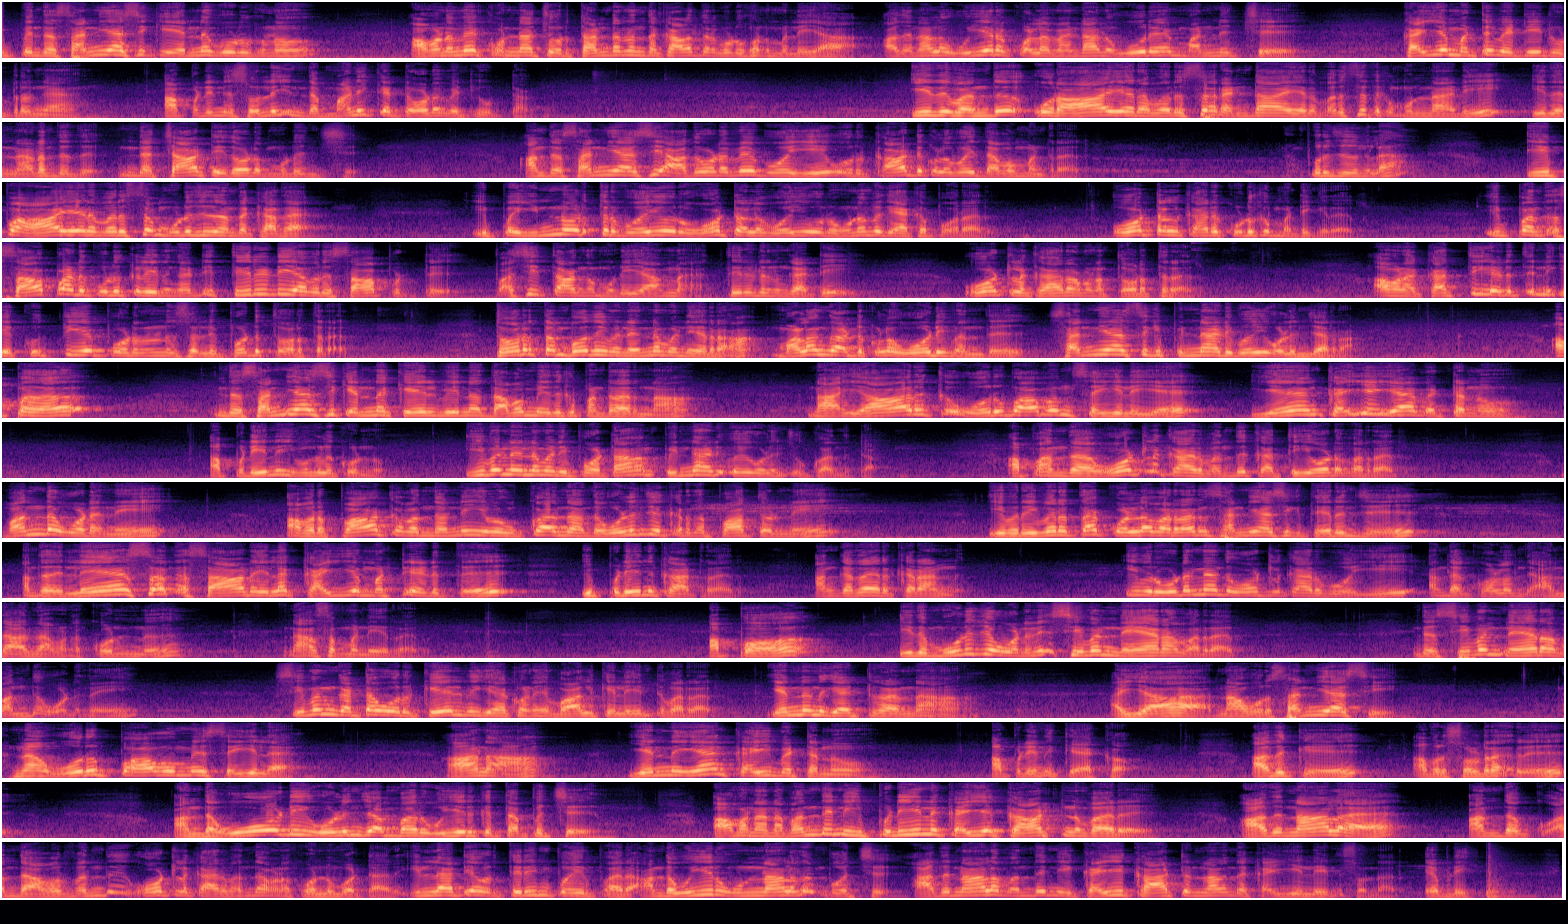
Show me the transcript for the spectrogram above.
இப்போ இந்த சன்னியாசிக்கு என்ன கொடுக்கணும்? அவனமே கொண்டாச்சு ஒரு தண்டனை இந்த காலத்தில் கொடுக்கணும் இல்லையா? அதனால் உயர கொள்ள வேண்டான்னு ஊரே மன்னிச்சு கையை மட்டும் வெட்டிட்டு விட்ருங்க அப்படின்னு சொல்லி இந்த மணிக்கட்டோடு வெட்டி விட்டாங்க. இது வந்து ஒரு ஆயிரம் வருஷம் ரெண்டாயிரம் வருஷத்துக்கு முன்னாடி இது நடந்தது. இந்த சாட் இதோட முடிஞ்சுச்சு அந்த சன்னியாசி அதோடவே போய் ஒரு காட்டுக்குள்ளே போய் தவம் பண்ணுறாரு புரிஞ்சுதுங்களா? இப்போ ஆயிரம் வருஷம் முடிஞ்சது அந்த கதை. இப்போ இன்னொருத்தர் போய் ஒரு ஹோட்டலில் போய் ஒரு உணவு கேட்க போகிறாரு ஹோட்டல்காரர் கொடுக்க மாட்டேங்கிறார். இப்போ அந்த சாப்பாடு கொடுக்கலனுங்காட்டி திருடி அவர் சாப்பிட்டு பசி தாங்க முடியாமல் திருடுனுங்காட்டி ஹோட்டலுக்காரர் அவனை துரத்துறாரு. அவனை கத்தி எடுத்து இன்றைக்கி குத்தியே போடணும்னு சொல்லி போட்டு துரத்துறாரு. துரத்தும் போது இவன் என்ன பண்ணிடுறான்? மலங்காட்டுக்குள்ளே ஓடி வந்து சன்னியாசிக்கு பின்னாடி போய் ஒளிஞ்சிட்றான். அப்போ இந்த சன்னியாசிக்கு என்ன கேள்வின்னா தவம் எதுக்கு பண்ணுறாருன்னா நான் யாருக்கு ஒரு பாவம் செய்யலையே என் கையை ஏன் வெட்டணும்? அப்படின்னு இவங்களுக்கு ஒன்றும் இவன் என்ன பண்ணி போட்டான்? பின்னாடி போய் ஒளிஞ்சு உட்காந்துட்டான் அப்போ அந்த ஓட்டலுக்கார் வந்து கத்தியோடு வர்றாரு. வந்த உடனே அவரை பார்க்க வந்தோடனே இவன் உட்காந்து அந்த ஒளிஞ்சுக்கிறத பார்த்தோன்னே இவர் இவரை தான் கொல்ல வர்றாருன்னு சன்னியாசிக்கு தெரிஞ்சு அந்த லேசாக அந்த சாடையில் கையை மட்டும் எடுத்து இப்படின்னு காட்டுறாரு. அங்கே தான் இருக்கிறான்னு. இவர் உடனே அந்த ஹோட்டலுக்கார் போய் அந்த குழந்தை அந்த அந்த அவனை கொன்று நாசம் பண்ணிடுறாரு. அப்போது இது முடிஞ்ச உடனே சிவன் நேராக வர்றார். இந்த சிவன் நேராக வந்த உடனே சிவன் கிட்ட ஒரு கேள்வி கேட்கணும் என் வாழ்க்கையிலேன்ட்டு வர்றார். என்னென்னு கேட்டுறான்னா ஐயா நான் ஒரு சன்னியாசி. நான் ஒரு பாவமே செய்யலை. ஆனால் என்னை ஏன் கை வெட்டணும் அப்படின்னு கேட்கும். அதுக்கு அவர் சொல்கிறாரு அந்த ஓடி ஒளிஞ்சாம்பார் உயிருக்கு தப்பிச்சு அவனை வந்து நீ இப்படின்னு கையை காட்டினுவார். அதனால அந்த அந்த அவர் வந்து ஹோட்டலுக்கார் வந்து அவனை கொண்டு போட்டார். இல்லாட்டி அவர் திரும்பி போயிருப்பார். அந்த உயிர் உன்னால தான் போச்சு. அதனால வந்து நீ கை காட்டுனால அந்த கை இல்லைன்னு சொன்னார். எப்படி?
